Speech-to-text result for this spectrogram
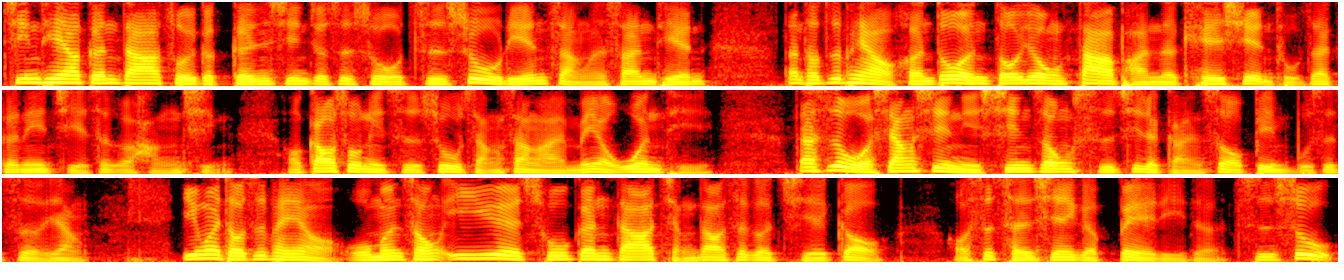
今天要跟大家做一个更新，就是说指数连涨了三天，但投资朋友很多人都用大盘的 K 线图在跟你解这个行情，我告诉你指数涨上来没有问题，但是我相信你心中实际的感受并不是这样。因为投资朋友，我们从一月初跟大家讲到这个结构哦，是呈现一个背离的指数，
